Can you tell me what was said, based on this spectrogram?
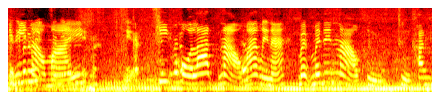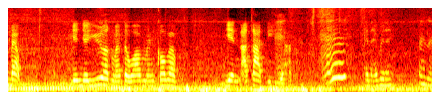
อันนี้ที่หนาวไหมนี่อะที่โคราชหนาวมากเลยนะ ไม่ไม่ได้หนาวถึงถึงขั้นแบบ เย็นจะเยือกนะแต่ว่ามันก็แบบเย็นอากาศดีอะค่ะไปไหนไปไหนไปไหน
